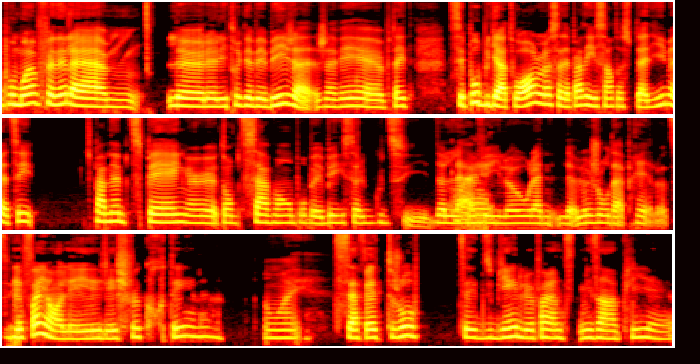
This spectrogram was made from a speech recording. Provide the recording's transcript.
pour moi, pour finir la, le, les trucs de bébé, j'avais euh, peut-être. C'est pas obligatoire, là, ça dépend des centres hospitaliers, mais tu sais, tu peux amener un petit peigne, ton petit savon pour bébé, ça le goût de, le laver là, ou le, jour d'après. Des fois, ils ont les, les cheveux croûtés. Là. Ouais. Ça fait toujours du bien de lui faire une petite mise en pli. Euh,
